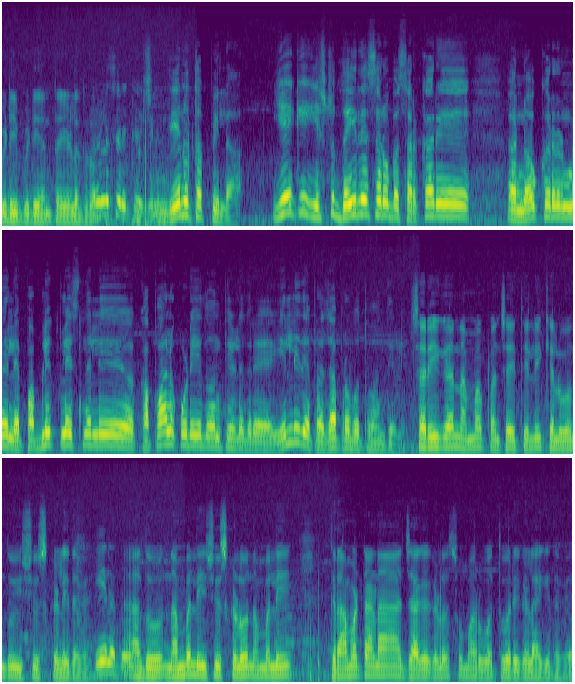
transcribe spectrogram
ಬಿಡಿ ಬಿಡಿ ಅಂತ ಹೇಳಿದ್ರು. ನಿಮ್ದೇನು ತಪ್ಪಿಲ್ಲ. ಏಕೆ ಎಷ್ಟು ಧೈರ್ಯ ಸರ್ ಒಬ್ಬ ಸರ್ಕಾರಿ ನೌಕರರ ಮೇಲೆ ಪಬ್ಲಿಕ್ ಪ್ಲೇಸ್ನಲ್ಲಿ ಕಪಾಲು ಕೊಡೆಯೋದು ಅಂತ ಹೇಳಿದ್ರೆ ಎಲ್ಲಿದೆ ಪ್ರಜಾಪ್ರಭುತ್ವ ಅಂತೇಳಿ? ಸರ್ ಈಗ ನಮ್ಮ ಪಂಚಾಯತಿಯಲ್ಲಿ ಕೆಲವೊಂದು ಇಶ್ಯೂಸ್ಗಳಿದ್ದಾವೆ ಅದು ನಮ್ಮಲ್ಲಿ ಇಶ್ಯೂಸ್ಗಳು ನಮ್ಮಲ್ಲಿ ಗ್ರಾಮ ಠಾಣಾ ಜಾಗಗಳು ಸುಮಾರು ಒತ್ತುವರಿಗಳಾಗಿದ್ದಾವೆ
